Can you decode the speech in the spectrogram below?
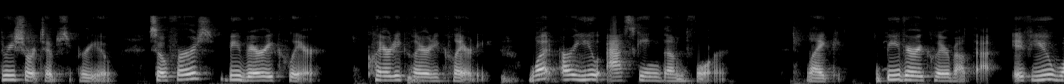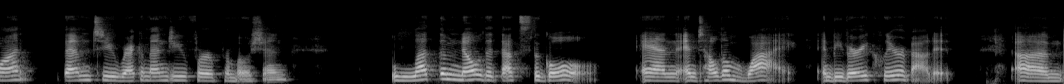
three short tips for you. So first be very clear. Clarity clarity clarity. What are you asking them for? Like be very clear about that. If you want them to recommend you for a promotion, let them know that that's the goal and, and tell them why and be very clear about it. Um,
